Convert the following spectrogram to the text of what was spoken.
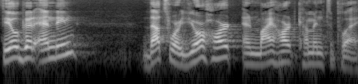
feel good ending, that's where your heart and my heart come into play.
